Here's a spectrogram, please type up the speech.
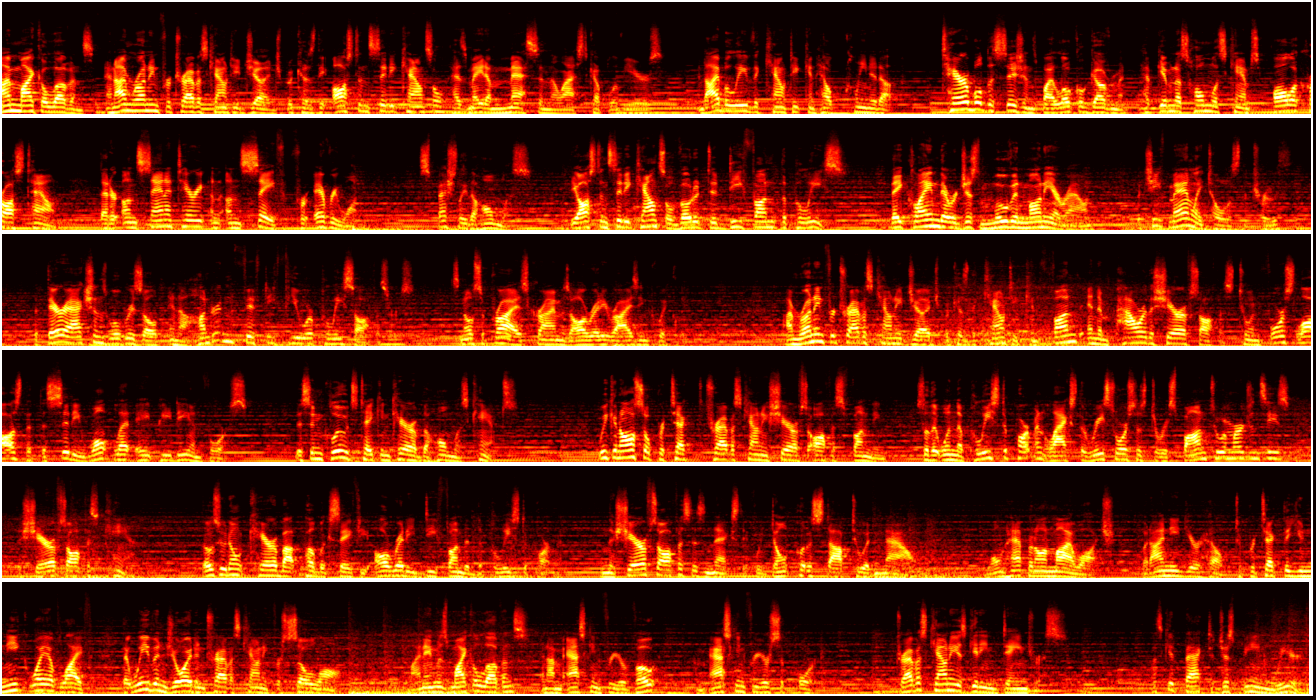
I'm Michael Lovins, and I'm running for Travis County Judge because the Austin City Council has made a mess in the last couple of years, and I believe the county can help clean it up. Terrible decisions by local government have given us homeless camps all across town that are unsanitary and unsafe for everyone, especially the homeless. The Austin City Council voted to defund the police. They claimed they were just moving money around, but Chief Manley told us the truth that their actions will result in 150 fewer police officers. It's no surprise crime is already rising quickly. I'm running for Travis County Judge because the county can fund and empower the Sheriff's Office to enforce laws that the city won't let APD enforce. This includes taking care of the homeless camps. We can also protect the Travis County Sheriff's Office funding so that when the police department lacks the resources to respond to emergencies, the Sheriff's Office can. Those who don't care about public safety already defunded the police department, and the sheriff's office is next if we don't put a stop to it now. It won't happen on my watch, but I need your help to protect the unique way of life that we've enjoyed in Travis County for so long. My name is Michael Lovins, and I'm asking for your vote, I'm asking for your support. Travis County is getting dangerous. Let's get back to just being weird.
